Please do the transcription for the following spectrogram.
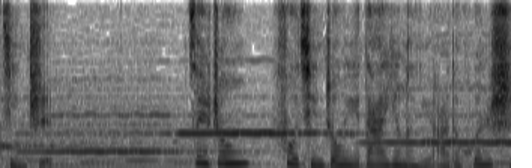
尽致。最终，父亲终于答应了女儿的婚事，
